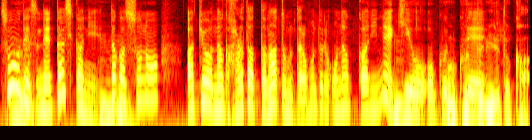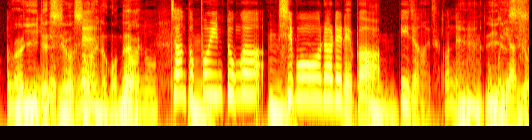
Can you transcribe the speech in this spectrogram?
そうですね、確かに、うん。だからそのあ今日なんか腹立ったなと思ったら本当にお腹にねうん。気を送って,、送ってみるとか、うんあいいですよ。ね。そういうのもね。あのちゃんとポイントがうん。絞られればうん。いいじゃないですかね。うん、い。いですよ。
